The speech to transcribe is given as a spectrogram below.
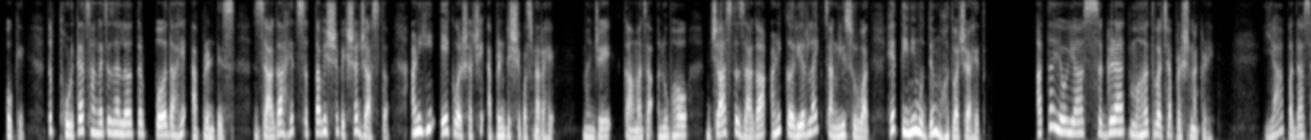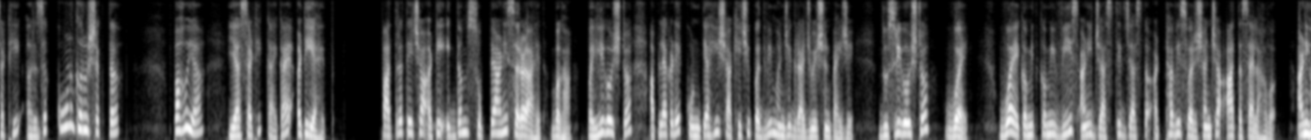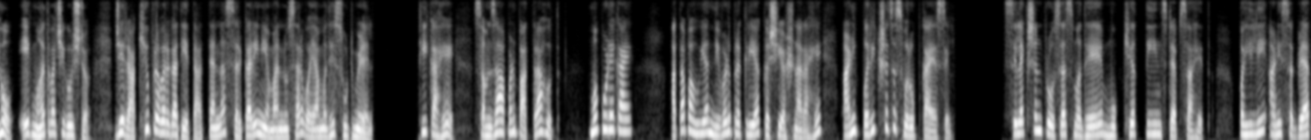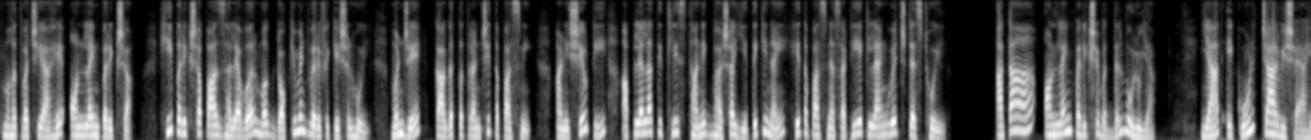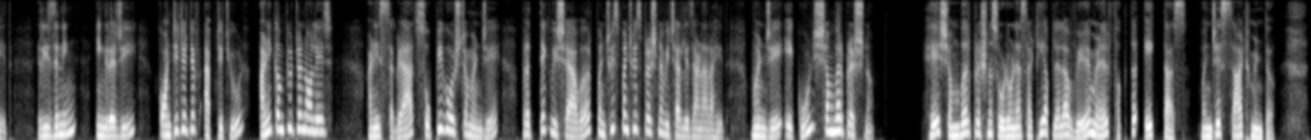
ओके. तर थोडक्यात सांगायचं झालं तर पद आहे अप्रेंटिस जागा आहेत सत्तावीसशे पेक्षा जास्त आणि ही एक वर्षाची अप्रेंटिसशिप असणार आहे. म्हणजे कामाचा अनुभव जास्त जागा आणि करिअरला एक चांगली सुरुवात हे तिन्ही मुद्दे महत्त्वाचे आहेत. आता येऊया सगळ्यात महत्त्वाच्या प्रश्नाकडे. या पदासाठी अर्ज कोण करू शकतं? पाहूया यासाठी काय काय अटी आहेत. पात्रतेच्या अटी एकदम सोप्या आणि सरळ आहेत. बघा पहिली गोष्ट आपल्याकडे कोणत्याही शाखेची पदवी म्हणजे ग्रॅज्युएशन पाहिजे. दुसरी गोष्ट वय. वय कमीत कमी वीस आणि जास्तीत जास्त अठ्ठावीस वर्षांच्या आत असायला हवं. आणि हो एक महत्वाची गोष्ट जे राखीव प्रवर्गात येतात त्यांना सरकारी नियमांनुसार वयामध्ये सूट मिळेल. ठीक आहे समजा आपण पात्र आहोत. मग पुढे काय? आता पाहूया निवड प्रक्रिया कशी असणार आहे आणि परीक्षेचं स्वरूप काय असेल. सिलेक्शन प्रोसेसमध्ये मुख्य तीन स्टेप्स आहेत. पहिली आणि सगळ्यात महत्वाची आहे ऑनलाईन परीक्षा. ही परीक्षा पास झाल्यावर मग डॉक्युमेंट व्हेरिफिकेशन होईल म्हणजे कागदपत्रांची तपासणी. आणि शेवटी आपल्याला तिथली स्थानिक भाषा येते की नाही हे तपासण्यासाठी एक लँग्वेज टेस्ट होईल. आता ऑनलाईन परीक्षेबद्दल बोलूया. यात एकूण चार विषय आहेत. रिझनिंग इंग्रजी क्वांटिटेटिव्ह ॲप्टिट्यूड आणि कम्प्युटर नॉलेज आणि सगळ्यात सोपी गोष्ट म्हणजे प्रत्येक विषयावर पंचवीस पंचवीस प्रश्न विचारले जाणार आहेत. म्हणजे एकूण शंभर प्रश्न. हे शंभर प्रश्न सोडवण्यासाठी आपल्याला वेळ मिळेल फक्त एक तास म्हणजे साठ मिनिटं.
